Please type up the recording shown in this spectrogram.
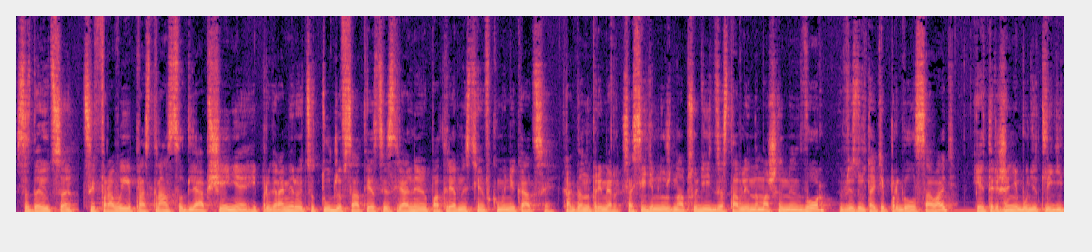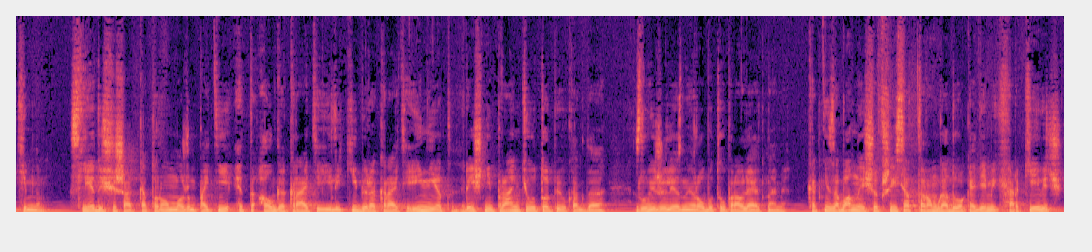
Создаются цифровые пространства для общения и программируются тут же в соответствии с реальными потребностями в коммуникации. Когда, например, соседям нужно обсудить заставленный машинный двор, в результате проголосовать, и это решение будет легитимным. Следующий шаг, к которому мы можем пойти, это алгократия или киберократия. И нет, речь не про антиутопию, когда злые железные роботы управляют нами. Как ни забавно, еще в 1962 году академик Харкевич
